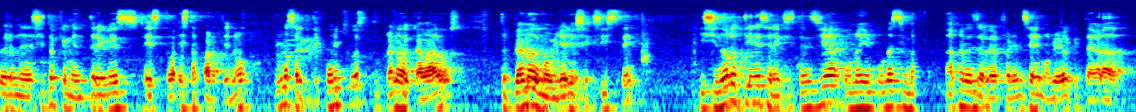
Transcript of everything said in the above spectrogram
pero necesito que me entregues esto, esta parte, ¿no? Planos arquitectónicos, tu plano de acabados, tu plano de mobiliario si existe, y si no lo tienes en existencia, una- unas imágenes de referencia de mobiliario que te agrada.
